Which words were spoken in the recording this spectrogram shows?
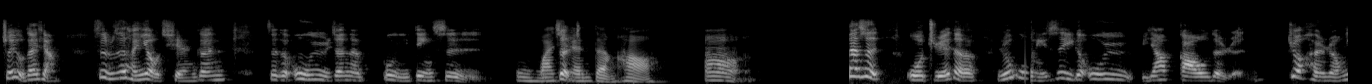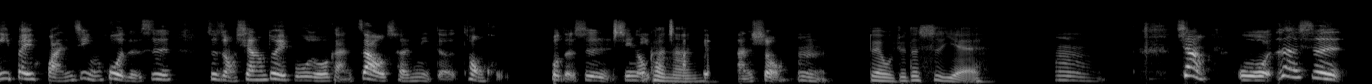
所以我在想。是不是很有钱，跟这个物欲真的不一定是嗯完全等号。嗯，但是我觉得，如果你是一个物欲比较高的人，就很容易被环境或者是这种相对剥夺感造成你的痛苦，或者是心里可能难受。嗯，对，我觉得是耶。嗯，像我认识。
